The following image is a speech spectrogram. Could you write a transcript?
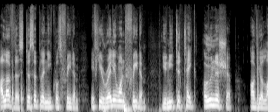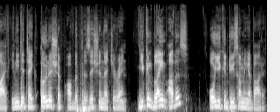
I love this. Discipline equals freedom. If you really want freedom, you need to take ownership of your life. You need to take ownership of the position that you're in. You can blame others or you can do something about it.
